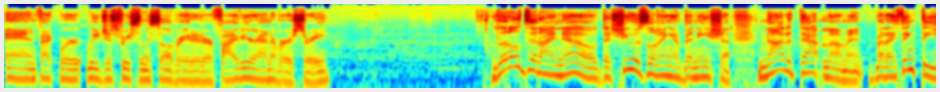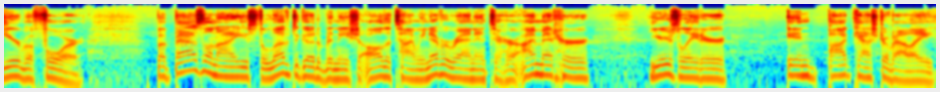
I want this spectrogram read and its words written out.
And in fact, we're, we just recently celebrated our five year anniversary. Little did I know that she was living in Benicia. Not at that moment, but I think the year before. But Basil and I used to love to go to Benicia all the time. We never ran into her. I met her years later in Podcastro Valley,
